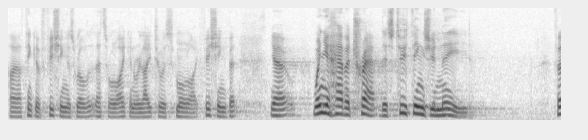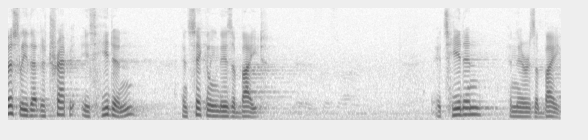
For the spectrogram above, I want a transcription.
I think of fishing as well. That's all I can relate to. It's more like fishing. But you know, when you have a trap, there's two things you need. Firstly, that the trap is hidden, and secondly, there's a bait. it's hidden, and there is a bait.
